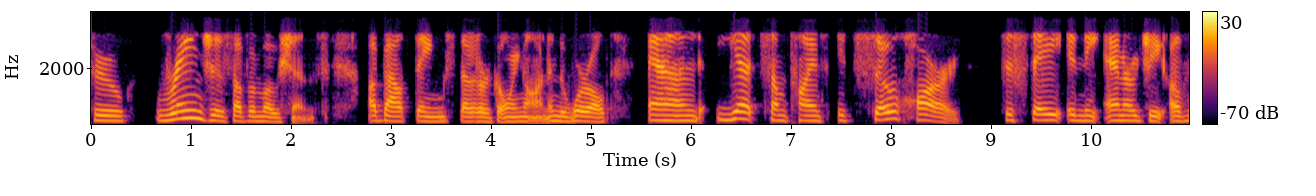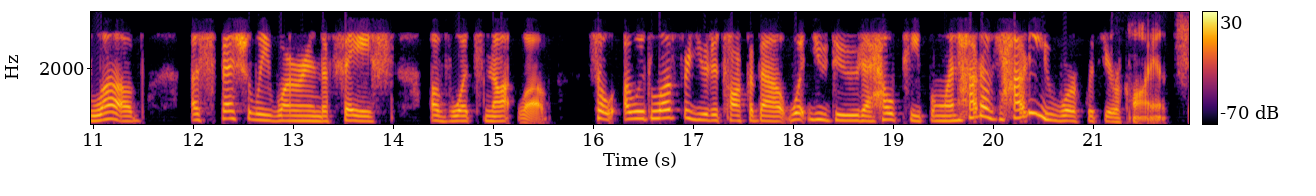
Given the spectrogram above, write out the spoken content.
through ranges of emotions about things that are going on in the world. And yet sometimes it's so hard to stay in the energy of love especially when we're in the face of what's not love. So I would love for you to talk about what you do to help people and how do how do you work with your clients?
